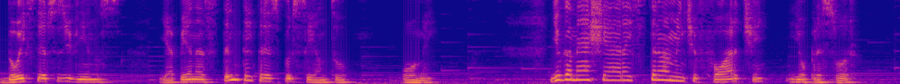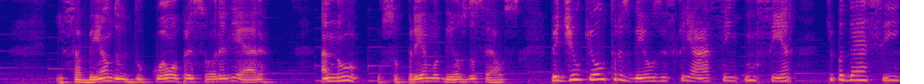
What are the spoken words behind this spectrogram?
dois terços divinos e apenas 33% homem. Gilgamesh era extremamente forte e opressor. E sabendo do quão opressor ele era, Anu, o supremo deus dos céus, pediu que outros deuses criassem um ser que pudesse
